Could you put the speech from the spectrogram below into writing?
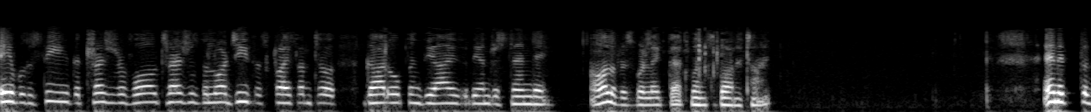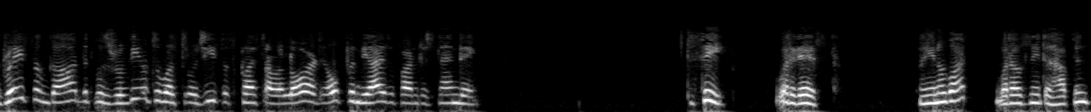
able to see the treasure of all treasures, the Lord Jesus Christ, until God opens the eyes of the understanding. All of us were like that once upon a time. And it's the grace of God that was revealed to us through Jesus Christ our Lord, opened the eyes of our understanding to see what it is. And you know what? What else needs to happen?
